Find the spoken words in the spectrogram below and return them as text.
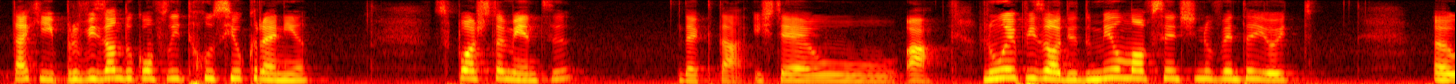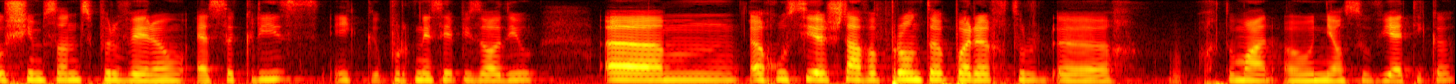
Está aqui. Previsão do conflito Rússia-Ucrânia. Supostamente. Onde é que está? Isto é o. Ah, num episódio de 1998, ah, os Simpsons preveram essa crise, e que, porque nesse episódio ahm, a Rússia estava pronta para ah, retomar a União Soviética.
